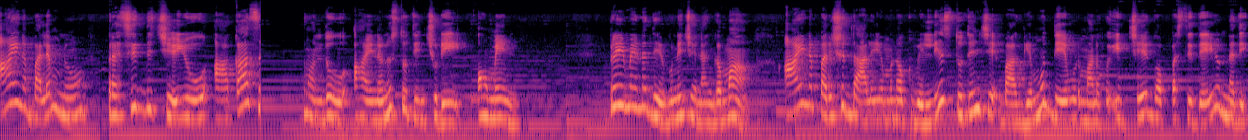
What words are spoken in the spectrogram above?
ఆయన బలంను ప్రసిద్ధి చేయు ఆకాశమందు ఆయనను స్తుతించుడి. ఓమెన్ ప్రియమైన దేవుని జనంగమా ఆయన పరిశుద్ధాలయమునకు వెళ్ళి స్థుతించే భాగ్యము దేవుడు మనకు ఇచ్చే గొప్ప స్థితే ఉన్నది.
